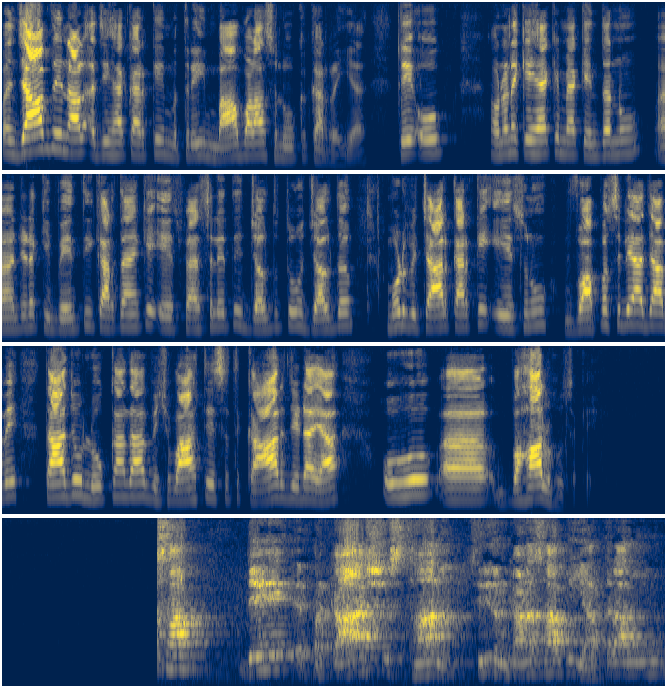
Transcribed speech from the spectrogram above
ਪੰਜਾਬ ਦੇ ਨਾਲ ਅਜਿਹਾ ਕਰਕੇ ਮਤਰੀ ਮਾਂ ਵਾਲਾ ਸਲੂਕ ਕਰ ਰਹੀ ਹੈ ਤੇ ਉਹ, ਉਹਨਾਂ ਨੇ ਕਿਹਾ ਕਿ ਮੈਂ ਕੇਂਦਰ ਨੂੰ ਜਿਹੜਾ ਕਿ ਬੇਨਤੀ ਕਰਦਾ ਹਾਂ ਕਿ ਇਸ ਫੈਸਲੇ ਤੇ ਜਲਦ ਤੋਂ ਜਲਦ ਮੁੜ ਵਿਚਾਰ ਕਰਕੇ ਇਸ ਨੂੰ ਵਾਪਸ ਲਿਆ ਜਾਵੇ ਤਾਂ ਜੋ ਲੋਕਾਂ ਦਾ ਵਿਸ਼ਵਾਸ ਤੇ ਸਤਿਕਾਰ ਜਿਹੜਾ ਆ, ਉਹ ਬਹਾਲ ਹੋ ਸਕੇ। ਦੇ ਪ੍ਰਕਾਸ਼ ਸਥਾਨ ਸ੍ਰੀ ਨਨਕਾਣਾ ਸਾਹਿਬ ਦੀ ਯਾਤਰਾ ਨੂੰ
